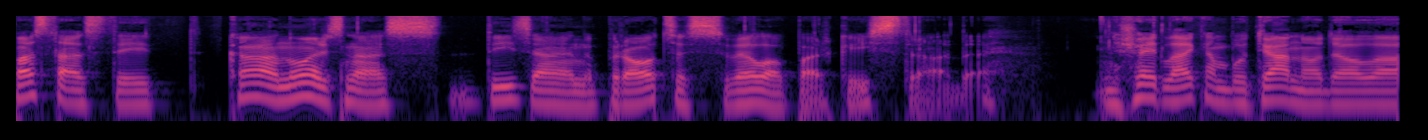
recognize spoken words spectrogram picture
pastāstīt, kā norisinās dizaina process veloparka izstrādē. Šeit laikam būtu jānodala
